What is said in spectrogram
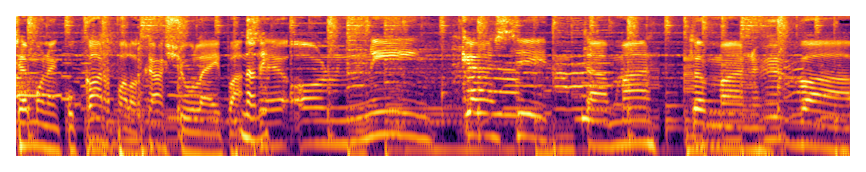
Semmonen kuin karpalo cashew-leipä. Noniin. Se on niin käsittämättömän hyvää. Aa.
